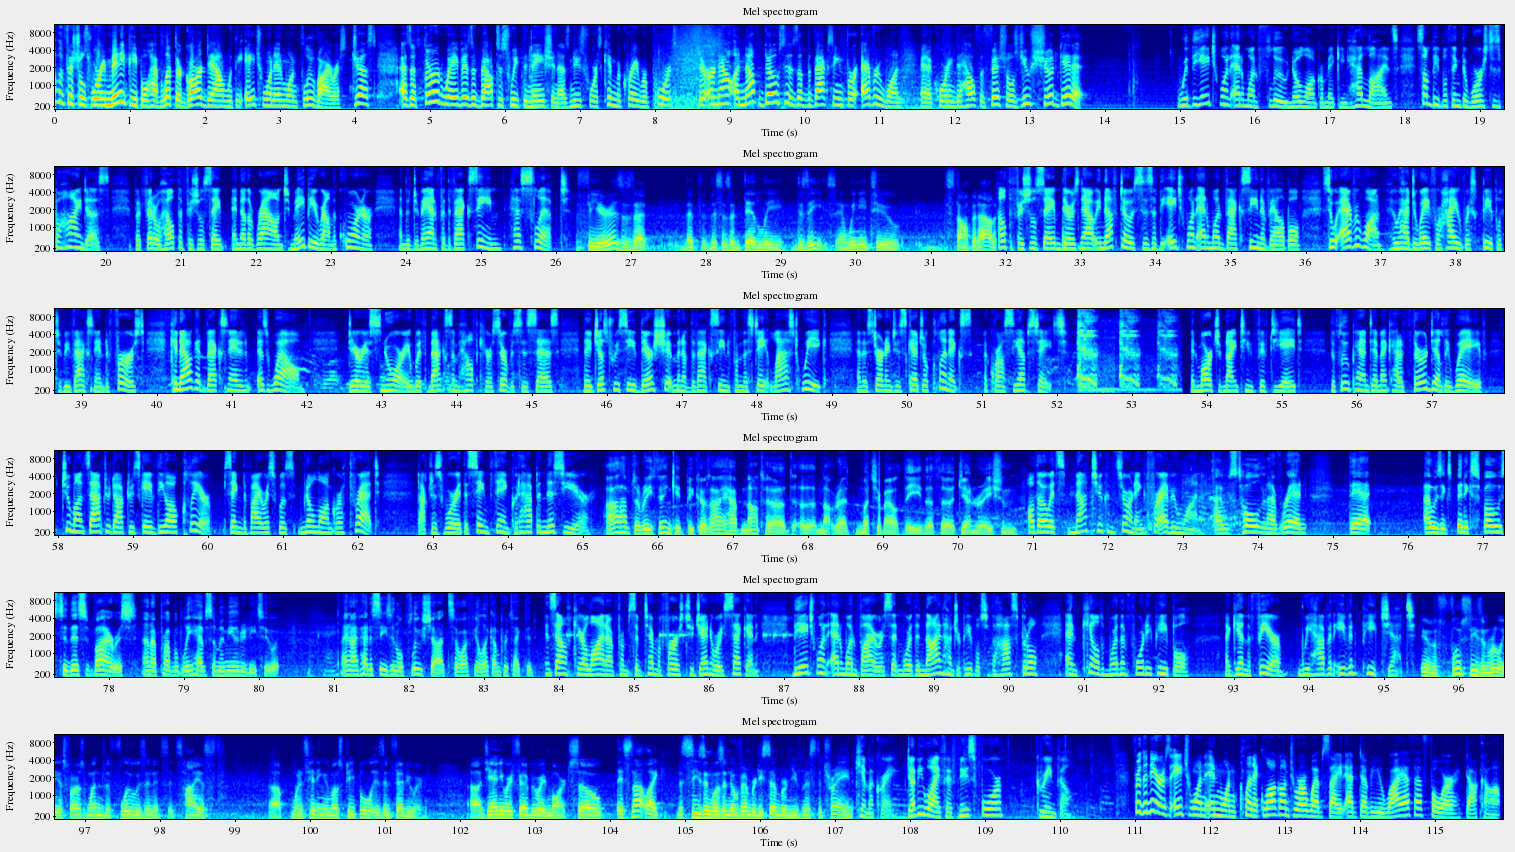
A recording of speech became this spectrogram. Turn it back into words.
Health officials worry many people have let their guard down with the H1N1 flu virus, just as a third wave is about to sweep the nation. As News 4's Kim McCray reports, there are now enough doses of the vaccine for everyone, and according to health officials, you should get it. With the H1N1 flu no longer making headlines, some people think the worst is behind us. But federal health officials say another round may be around the corner, and the demand for the vaccine has slipped. The fear is, is that that this is a deadly disease and we need to stomp it out. Health officials say there is now enough doses of the H1N1 vaccine available, so everyone who had to wait for high risk people to be vaccinated first can now get vaccinated as well. Darius Snorri with Maxim Healthcare Services says they just received their shipment of the vaccine from the state last week and they're starting to schedule clinics across the upstate. In March of 1958, the flu pandemic had a third deadly wave, two months after doctors gave the all clear, saying the virus was no longer a threat. Doctors worry the same thing could happen this year. I'll have to rethink it because I have not heard, uh, not read much about the, the third generation. Although it's not too concerning for everyone. I was told and I've read that I was been exposed to this virus and I probably have some immunity to it and I've had a seasonal flu shot, so I feel like I'm protected. In South Carolina, from September 1st to January 2nd, the H1N1 virus sent more than 900 people to the hospital and killed more than 40 people. Again, the fear, we haven't even peaked yet. You know, the flu season really, as far as when the flu is in its, its highest, uh, when it's hitting the most people, is in February. Uh, January, February, March. So it's not like the season was in November, December, and you've missed the train. Kim McCray, WYFF News 4, Greenville. For the nearest H1N1 clinic, log on to our website at WYFF4.com.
